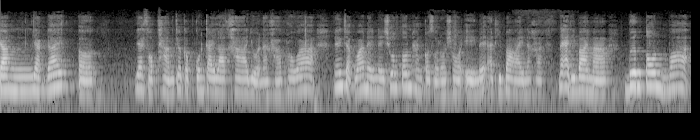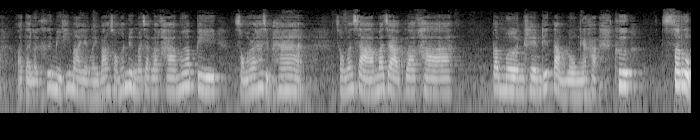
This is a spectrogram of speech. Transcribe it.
ยังอยากได้เอ่ออยากสอบถามเกี่ยวกับกลไกราคาอยู่นะคะ เพราะว่าเนื่องจากว่าในในช่วงต้นทางกสทชเองได้อธิบายนะคะได้อธิบายมาเบื้องต้นว่าแต่ละขึ้นมีที่มาอย่างไรบ้าง 2001 มาจากราคาเมื่อปี 2555 2003 มาจากราคาประเมินเทรนที่ต่ำลงเนี่ยค่ะ คือ สรุป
